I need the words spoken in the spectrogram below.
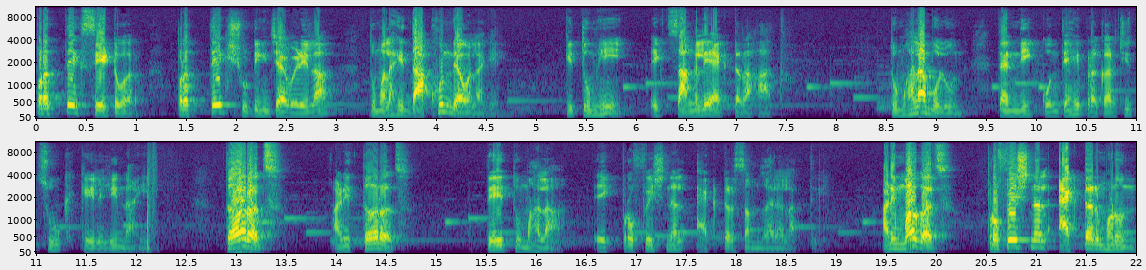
प्रत्येक सेटवर प्रत्येक शूटिंगच्या वेळेला तुम्हाला हे दाखवून द्यावं लागेल की तुम्ही एक चांगले ॲक्टर आहात. तुम्हाला बोलून त्यांनी कोणत्याही प्रकारची चूक केलेली नाही. तरच आणि तरच ते तुम्हाला एक प्रोफेशनल ॲक्टर समजायला लागतील. आणि मगच प्रोफेशनल ॲक्टर म्हणून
